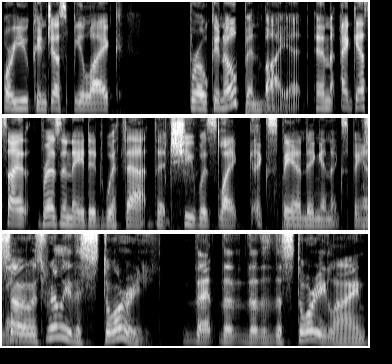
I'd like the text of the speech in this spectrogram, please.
or you can just be like broken open by it. And I guess I resonated with that that she was like expanding and expanding. So it was really the story that the the, the storyline.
